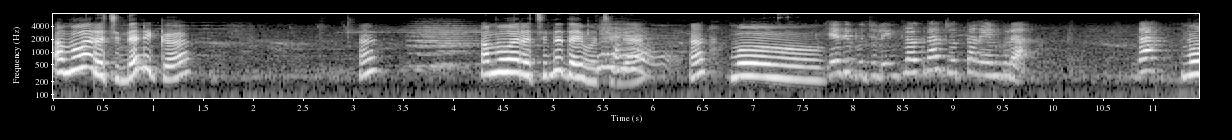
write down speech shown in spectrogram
అమ్మవారు వచ్చిందా నీకు? అమ్మవారు వచ్చిందా దయ్యం వచ్చిందా? మో ఏది బుజ్జులు ఇంట్లోకి రా చూస్తా నేను కూడా దా మో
